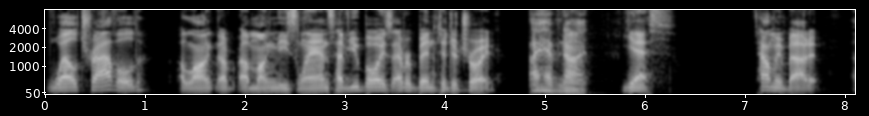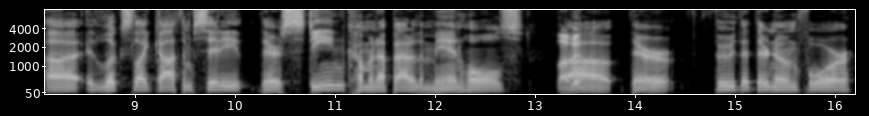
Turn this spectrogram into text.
well traveled along uh, among these lands. Have you boys ever been to Detroit? I have not. Yes. Tell me about it. Uh, it looks like Gotham City. There's steam coming up out of the manholes. Love it. Uh, their food that they're known for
